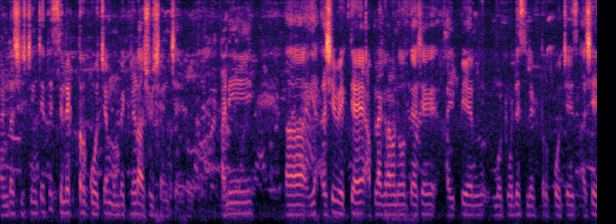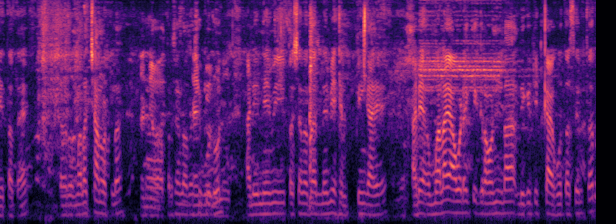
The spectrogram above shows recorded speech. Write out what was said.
अंडर सिक्स्टीनचे ते सिलेक्टर कोच आहे मुंबई क्रिकेट असोसिएशनचे हो. आणि अशी व्यक्ती आहे आपल्या ग्राउंडवरती असे आय पी एल मोठमोठे सिलेक्टर कोचेस असे येतात आहे. तर मला छान वाटलं धन्यवाद. प्रशांत दादाशी बोलून. आणि नेहमी प्रशांत दादा नेहमी हेल्पिंग आहे. आणि मलाही आवड आहे की ग्राउंडला निगेटिव्ह काय होत असेल तर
